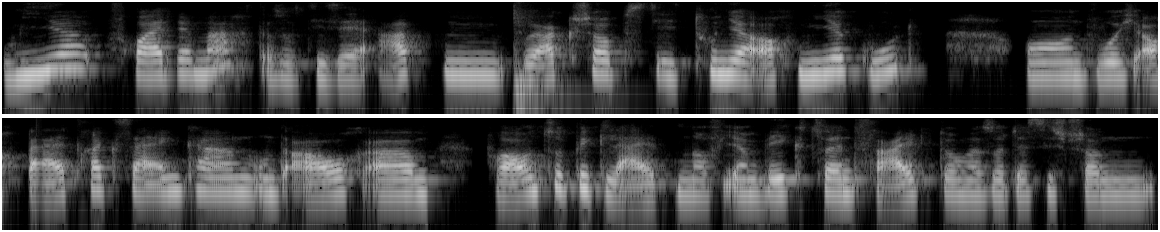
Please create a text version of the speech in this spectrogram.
mir Freude macht. Also diese Atemworkshops, die tun ja auch mir gut und wo ich auch Beitrag sein kann und auch ähm, Frauen zu begleiten auf ihrem Weg zur Entfaltung. Also das ist schon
